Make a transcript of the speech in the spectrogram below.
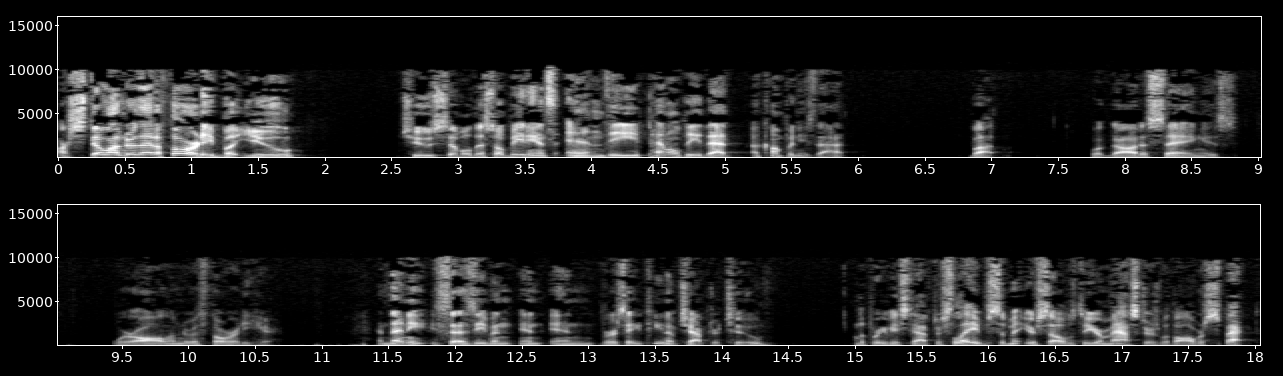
are still under that authority, but you choose civil disobedience and the penalty that accompanies that. But what God is saying is we're all under authority here. And then he says, even in, in verse 18 of chapter 2, the previous chapter, slaves, submit yourselves to your masters with all respect.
